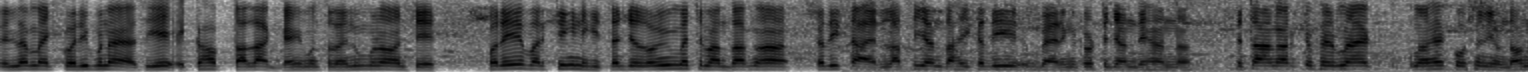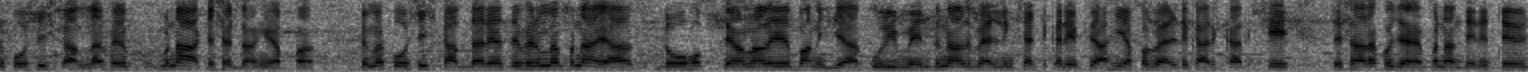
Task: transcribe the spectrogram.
ਪਹਿਲਾਂ ਮੈਂ ਇੱਕ ਵਾਰੀ ਬਣਾਇਆ ਸੀ ਇਹ ਇੱਕ ਹਫਤਾ ਲੱਗ ਗਿਆ ਸੀ ਮਤਲਬ ਇਹਨੂੰ ਬਣਾਉਣ 'ਚ, ਪਰ ਇਹ ਵਰਕਿੰਗ ਨਹੀਂ ਕੀਤਾ। ਜਦੋਂ ਵੀ ਮੈਂ ਚਲਾਉਂਦਾ ਹਾਂ, ਕਦੀ ਟਾਇਰ ਲੱਥ ਜਾਂਦਾ ਸੀ, ਕਦੀ ਬੈਰਿੰਗ ਟੁੱਟ ਜਾਂਦੇ ਹਨ। ਅਤੇ ਤਾਂ ਕਰਕੇ ਫਿਰ ਮੈਂ ਮੈਂ ਕਿਹਾ ਕੁਛ ਨਹੀਂ ਹੁੰਦਾ, ਹੁਣ ਕੋਸ਼ਿਸ਼ ਕਰ ਲੈ, ਫਿਰ ਬਣਾ ਕੇ ਛੱਡਾਂਗੇ ਆਪਾਂ। ਫਿਰ ਮੈਂ ਕੋਸ਼ਿਸ਼ ਕਰਦਾ ਰਿਹਾ ਤੇ ਫਿਰ ਮੈਂ ਬਣਾਇਆ ਦੋ ਹਫ਼ਤਿਆਂ ਨਾਲ ਇਹ ਬਣ ਗਿਆ ਪੂਰੀ ਮਿਹਨਤ ਨਾਲ ਵੈਲਡਿੰਗ ਸੈੱਟ ਘਰੇ ਪਿਆ ਸੀ ਆਪਾਂ ਵੈਲਡ ਕਰ ਕਰਕੇ ਤੇ ਸਾਰਾ ਕੁਝ ਐਂ ਬਣਾਉਂਦੇ ਰਹੇ ਤੇ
